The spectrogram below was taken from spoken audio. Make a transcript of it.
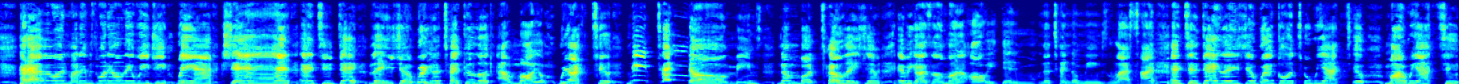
Hello everyone, my name is one and only Luigi Reaction, and today, ladies and gentlemen, we're gonna take a look at Mario. React to Nintendo memes number two, ladies and gentlemen. If you guys know, Mario already did Nintendo memes last time, and today, ladies and gentlemen, we're going to react to my React to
